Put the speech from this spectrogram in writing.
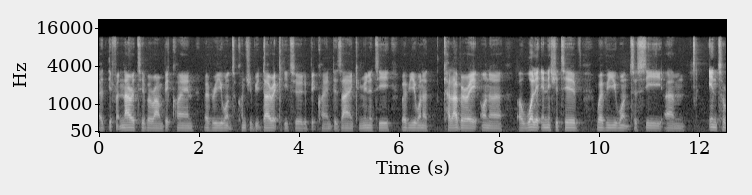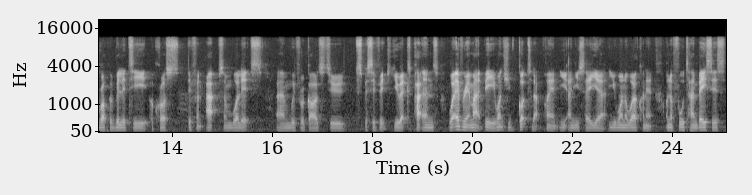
a different narrative around Bitcoin, whether you want to contribute directly to the Bitcoin design community, whether you want to collaborate on a, a wallet initiative, whether you want to see um, interoperability across different apps and wallets um, with regards to specific UX patterns, whatever it might be. Once you've got to that point you, and you say, yeah, you want to work on it on a full time basis,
